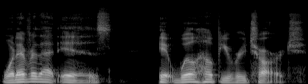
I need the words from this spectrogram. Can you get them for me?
whatever that is, it will help you recharge.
